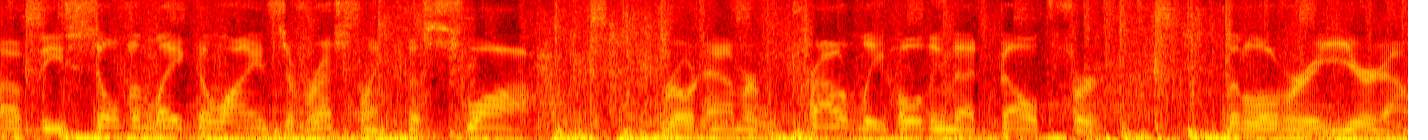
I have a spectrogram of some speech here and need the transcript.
of the Sylvan Lake Alliance of Wrestling, the Slaw. Roadhammer proudly holding that belt for a little over a year now.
